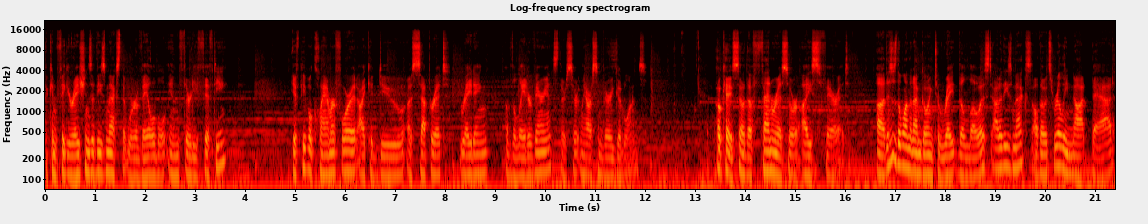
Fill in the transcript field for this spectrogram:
the configurations of these mechs that were available in 3050. If people clamor for it, I could do a separate rating of the later variants. There certainly are some very good ones. Okay, so the Fenris or Ice Ferret. Uh, this is the one that I'm going to rate the lowest out of these mechs, although it's really not bad.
